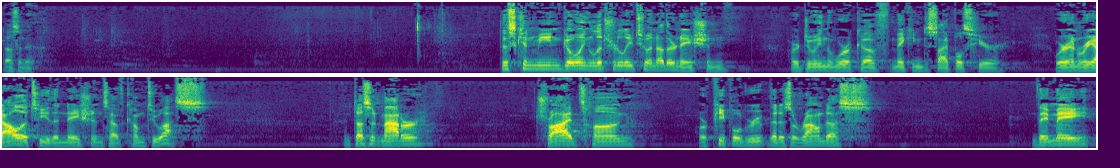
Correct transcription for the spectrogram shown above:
doesn't it? This can mean going literally to another nation or doing the work of making disciples here, where in reality the nations have come to us. It doesn't matter tribe, tongue, or people group that is around us. They may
